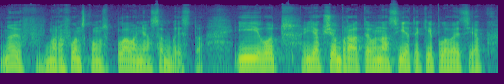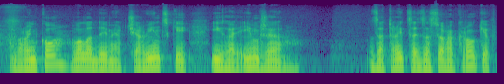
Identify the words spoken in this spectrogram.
Ну і в марафонському плаванні особисто. І от якщо брати, у нас є такий плавець, як Воронько Володимир, Червінський, Ігор, їм вже за 30, за 40 років,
